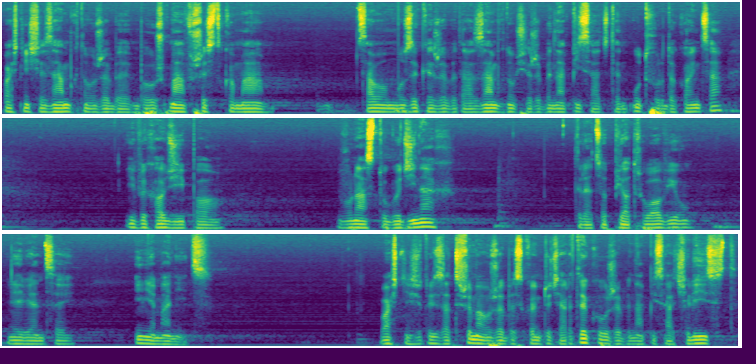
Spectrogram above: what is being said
właśnie się zamknął, żeby, bo już ma wszystko, ma całą muzykę, żeby teraz zamknął się, żeby napisać ten utwór do końca i wychodzi po 12 godzinach, tyle co Piotr łowił, mniej więcej, i nie ma nic. Właśnie się ktoś zatrzymał, żeby skończyć artykuł, żeby napisać list.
